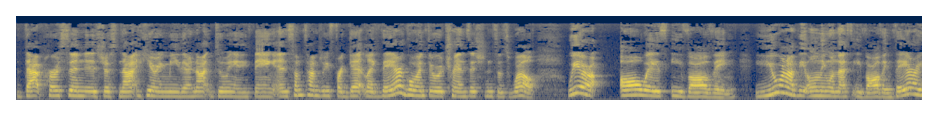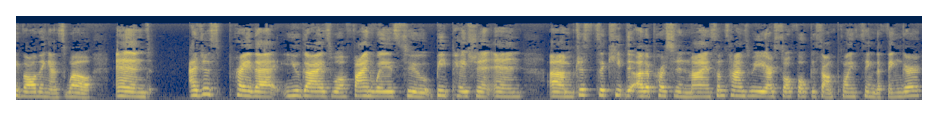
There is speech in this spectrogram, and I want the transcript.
that person is just not hearing me, they're not doing anything. And sometimes we forget, like, they are going through transitions as well. We are always evolving. You are not the only one that's evolving, they are evolving as well. And I just pray that you guys will find ways to be patient and um, just to keep the other person in mind. Sometimes we are so focused on pointing the finger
